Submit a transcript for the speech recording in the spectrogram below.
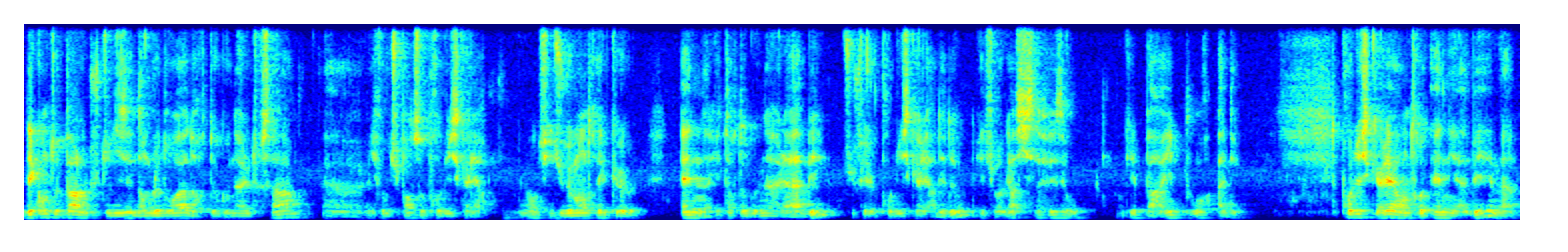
Dès qu'on te parle, je te disais, d'angle droit, d'orthogonal, tout ça, euh, il faut que tu penses au produit scalaire. Si tu veux montrer que n est orthogonal à AB, tu fais le produit scalaire des deux, et tu regardes si ça fait 0. pareil pour AD. Produit scalaire entre n et AB, ben,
